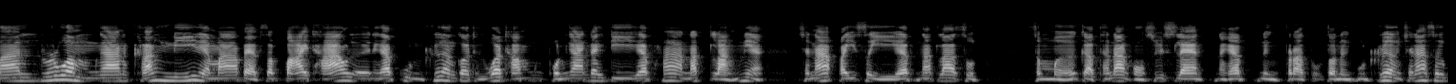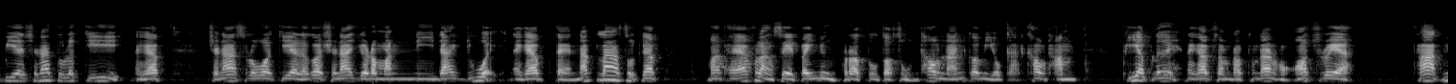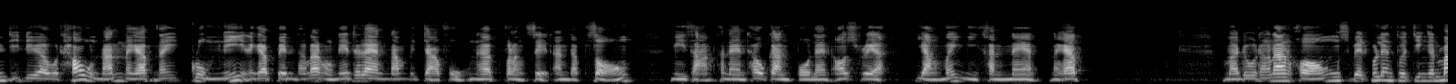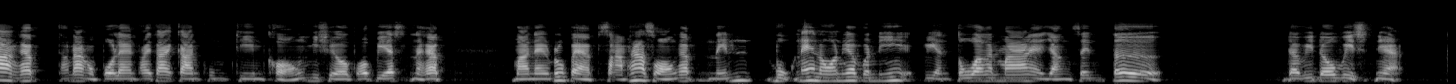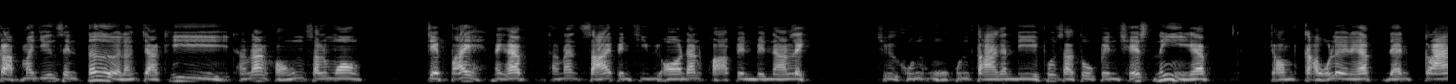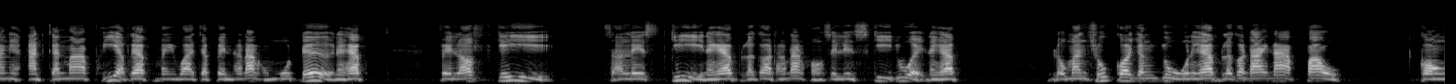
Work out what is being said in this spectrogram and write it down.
มาร่วมงานครั้งนี้เนี่ยมาแบบสบายเท้าเลยนะครับ อุ่นเครื่องก็ถือว่าทำผลงานได้ดีครับ 5 นัดหลังเนี่ยชนะไป 4 ครับ นัดล่าสุดเสมอกับทางด้านของสวิตเซอร์แลนด์นะครับ1ประตูต่อ 1 อุ่นเครื่อง ชนะเซอร์เบีย ชนะตุรกีนะครับชนะสโลวาเกีย แล้วก็ชนะเยอรมนีได้ด้วยนะครับ แต่นัดล่าสุดครับมาแพ้ฝรั่งเศสไป 1 ประตูต่อศูนย์เท่านั้นก็มีโอกาสเข้าทำเพียบเลยนะครับสำหรับทางด้านของออสเตรีย พลาดนิดเดียวเท่านั้นนะครับ ในกลุ่มนี้นะครับเป็นทางด้านของเนเธอร์แลนด์นำเป็นจ่าฝูงนะครับ ฝรั่งเศสอันดับ 2 มี 3 คะแนนเท่ากันโปแลนด์ออสเตรียยังไม่มีคะแนนนะครับ มาดูทางด้านของ11ผู้เล่นตัวจริงกันบ้างครับ ทางด้านของโปแลนด์ภายใต้การคุมทีมของมิเชลพอเบียสนะครับมาในรูปแบบ 3-5-2 ครับ เน้นบุกแน่นอนครับ วันนี้เปลี่ยนตัวกันมาเนี่ยอย่างเซนเตอร์ดาวิโดวิชเนี่ย กลับมายืนเซนเตอร์หลังจากที่ทางด้านของซาลมองเจ็บไปนะครับ ทางด้านซ้ายเป็นคีวีออด้านขวาเป็นเบนนาเล็ก ชื่อคุ้นหูคุ้นตากันดี ผู้สาตูเป็นเชสนี่ครับ จอมเก่าเลยนะครับ แดนกลางเนี่ยอัดกันมาเพียบครับ ไม่ว่าจะเป็นทางด้านของมูเดอร์นะครับ เฟลอฟสกี้ซาเลสกี้นะครับ แล้วก็ทางด้านของเซเลนสกี้ด้วยนะครับ โรมันชุกก็ยังอยู่นะครับ แล้วก็ได้หน้าเป้า กอง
